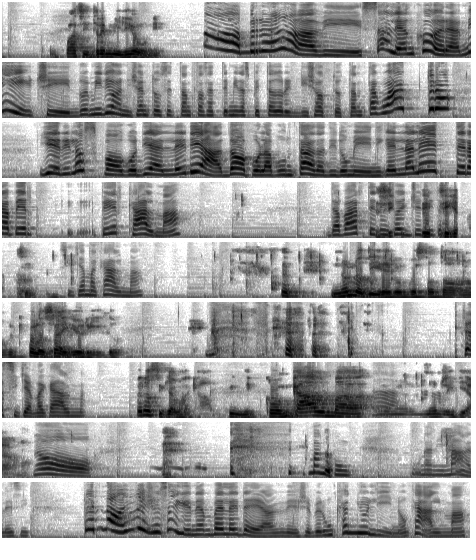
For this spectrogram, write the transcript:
Quasi 3 milioni. Ah, bravi! Sale ancora, amici! 2 milioni 177 mila spettatori, 18,84. Ieri lo sfogo di LDA dopo la puntata di domenica e la lettera per, per calma? Da parte dei Sì, suoi sì, genitori. si chiama così. Si chiama calma? Non lo dire con questo tono, perché poi lo sai che io rido. Però si chiama calma. Però si chiama calma, quindi con calma Ah. eh, non ridiamo. No! Manco un, un animale, sì. Per no, invece sai che è una bella idea, invece, per un cagnolino, calma.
